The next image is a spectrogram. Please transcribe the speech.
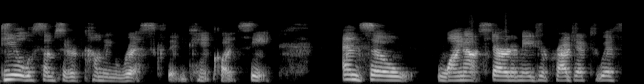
deal with some sort of coming risk that you can't quite see. And so, why not start a major project with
